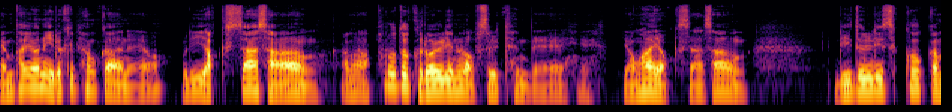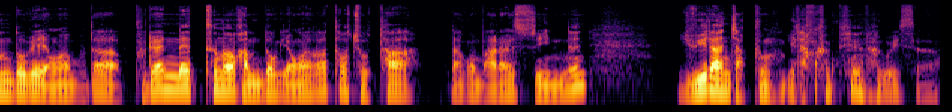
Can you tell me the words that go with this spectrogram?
엠파이어는 이렇게 평가하네요. 우리 역사상 아마 앞으로도 그럴 일은 없을 텐데 예, 영화 역사상 리들리 스콧 감독의 영화보다 브렛 레트너 감독 영화가 더 좋다라고 말할 수 있는 유일한 작품이라고 표현하고 있어요.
